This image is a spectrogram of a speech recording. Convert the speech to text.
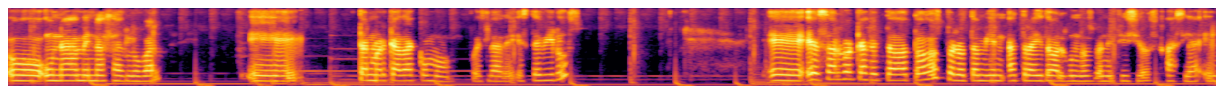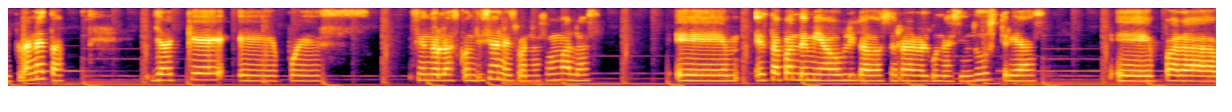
o una amenaza global eh, tan marcada como pues la de este virus. Eh, es algo que ha afectado a todos, pero también ha traído algunos beneficios hacia el planeta, ya que eh, pues siendo las condiciones buenas o malas, esta pandemia ha obligado a cerrar algunas industrias para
